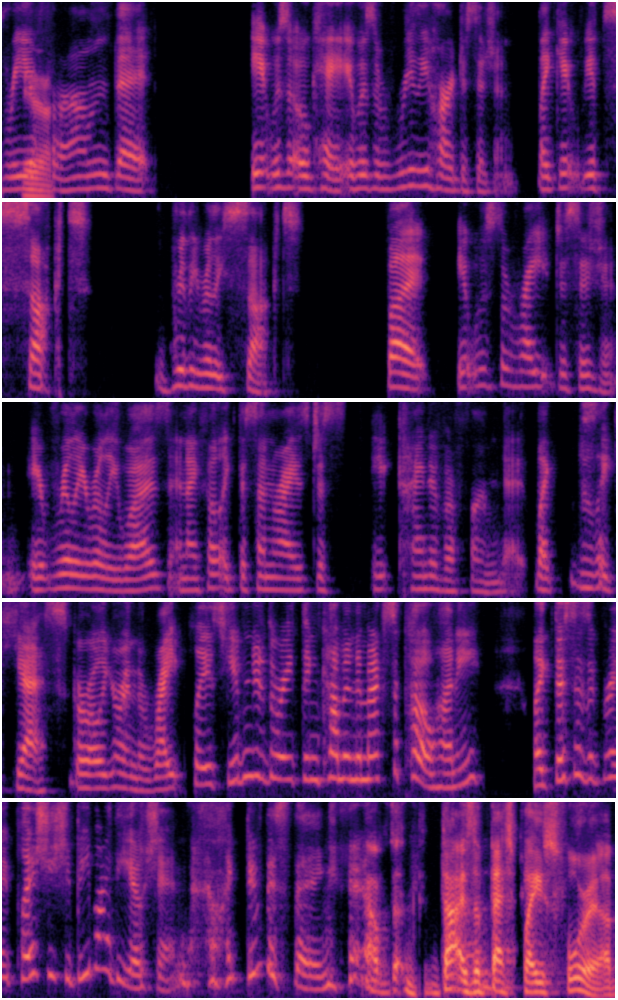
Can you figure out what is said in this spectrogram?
reaffirm yeah. that it was okay. It was a really hard decision. Like it it sucked. Really, really sucked. But it was the right decision. It really, really was. And I felt like the sunrise just it kind of affirmed it. Like just like, yes, girl, you're in the right place. You even did the right thing coming to Mexico, honey. Like this is a great place. You should be by the ocean. Like do this thing. Yeah, that is the best place for it.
